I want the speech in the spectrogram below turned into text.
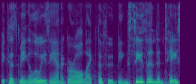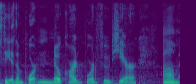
because being a Louisiana girl, like the food being seasoned and tasty is important. No cardboard food here. Um,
